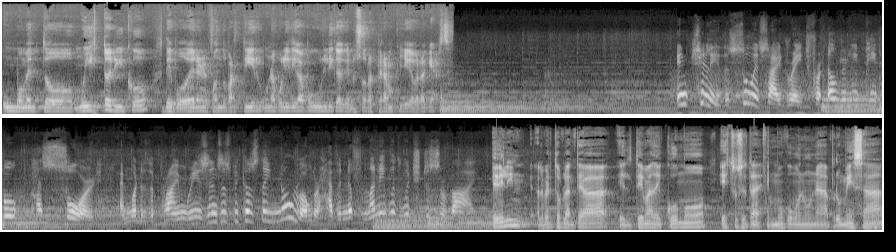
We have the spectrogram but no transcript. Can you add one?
un momento muy histórico de poder en el fondo partir una política pública que nosotros esperamos que llegue para quedarse. In Chile, the suicide rate for elderly people has soared. One of the prime reasons is because they no longer have enough money with which to survive. Evelyn, Alberto planteaba el tema de cómo esto se transformó como en una promesa,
